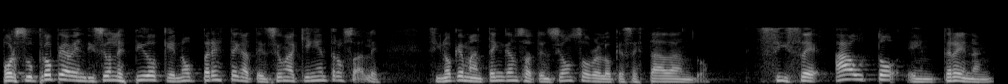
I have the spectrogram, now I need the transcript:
Por su propia bendición les pido que no presten atención a quién entra o sale, sino que mantengan su atención sobre lo que se está dando. Si se autoentrenan,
